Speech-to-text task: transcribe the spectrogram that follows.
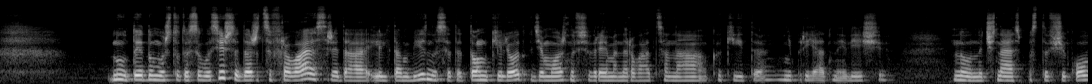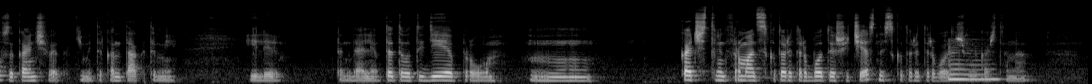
ну, я думаю, что ты согласишься, даже цифровая среда или там бизнес — это тонкий лед, где можно все время нарваться на какие-то неприятные вещи. Ну, начиная с поставщиков, заканчивая какими-то контактами или так далее. Вот эта вот идея про м- качество информации, с которой ты работаешь, и честность, с которой ты работаешь, mm-hmm. мне кажется, она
